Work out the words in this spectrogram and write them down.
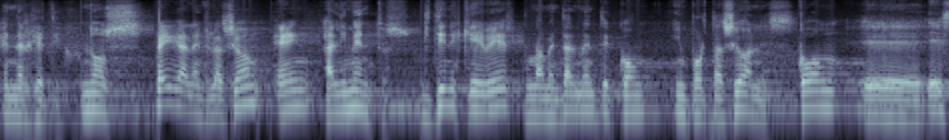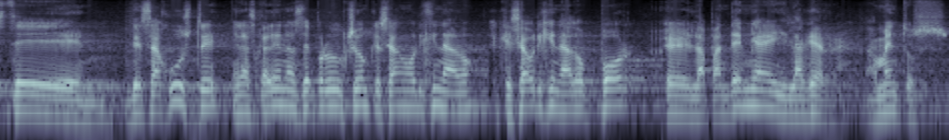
energético. Nos pega la inflación en alimentos y tiene que ver fundamentalmente con importaciones, con eh, este desajuste en las cadenas de producción que se han originado, que se ha originado por eh, la pandemia y la guerra, aumentos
